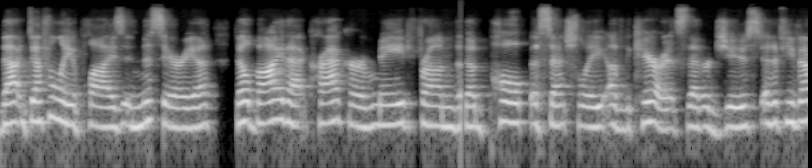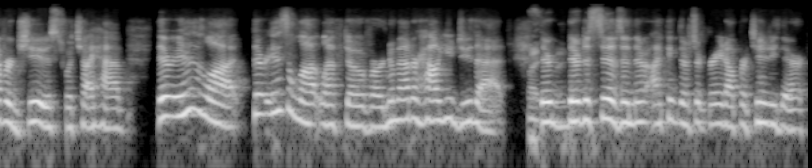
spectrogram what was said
that definitely applies in this area. They'll buy that cracker made from the pulp essentially of the carrots that are juiced. And if you've ever juiced, which I have, there is a lot, there is a lot left over, no matter how you do that. Right, there, right. there just is. And there, I think there's a great opportunity there.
